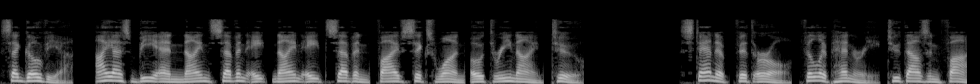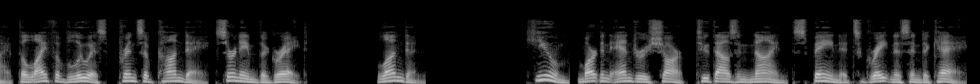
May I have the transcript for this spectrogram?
Segovia. ISBN 978-987-561-039-2. Stanhope 5th Earl, Philip Henry 2005 The Life of Louis, Prince of Condé, surnamed the Great. London. Hume, Martin Andrew Sharp 2009 Spain Its Greatness and Decay.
